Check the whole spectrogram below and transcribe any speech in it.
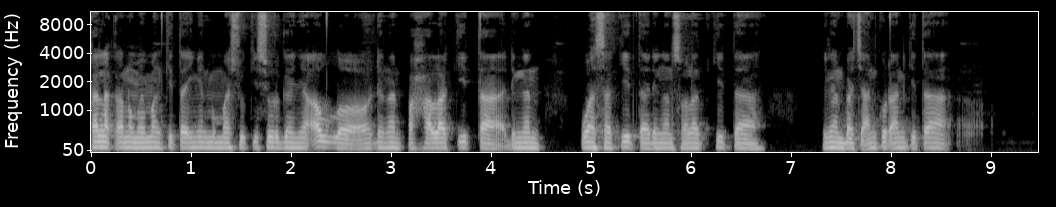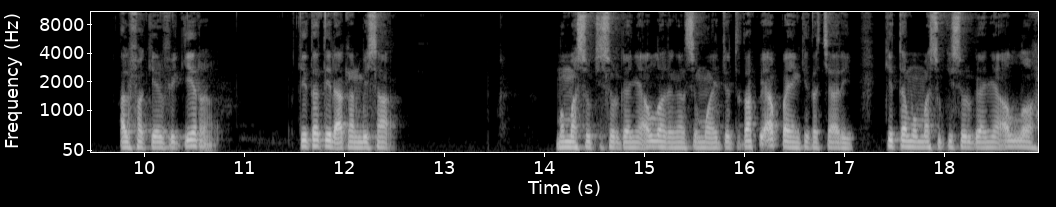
Karena karena memang kita ingin memasuki surganya Allah dengan pahala kita, dengan puasa kita, dengan sholat kita, dengan bacaan Quran kita, al-fakir fikir, kita tidak akan bisa memasuki surganya Allah dengan semua itu. Tetapi apa yang kita cari? Kita memasuki surganya Allah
